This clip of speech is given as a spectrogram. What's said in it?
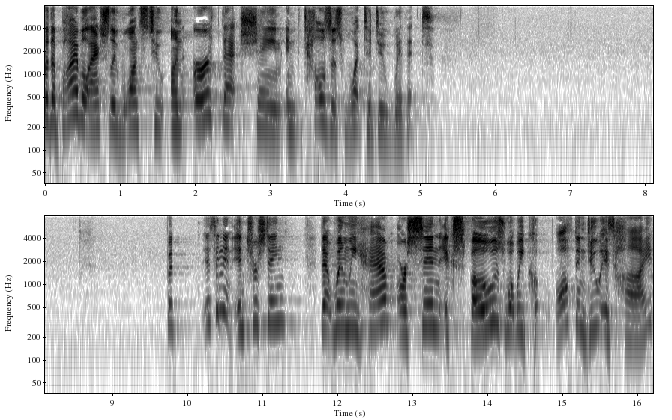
but the Bible actually wants to unearth that shame and tells us what to do with it. But isn't it interesting that when we have our sin exposed, what we often do is hide?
